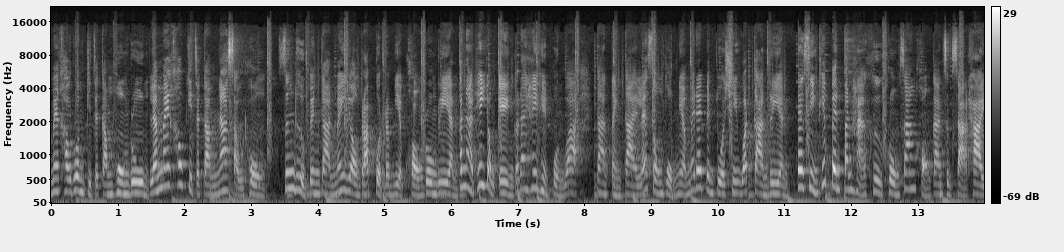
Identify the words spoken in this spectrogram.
ไม่เข้าร่วมกิจกรรมโฮมรูม และไม่เข้ากิจกรรมหน้าเสาธง ซึ่งถือเป็นการไม่ยอมรับกฎระเบียบของโรงเรียน ขณะที่หยกเองก็ได้ให้เหตุผลว่า การแต่งกายและทรงผมเนี่ยไม่ได้เป็นตัวชี้วัดการเรียน แต่สิ่งที่เป็นปัญหาคือโครงสร้างของการศึกษาไทย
